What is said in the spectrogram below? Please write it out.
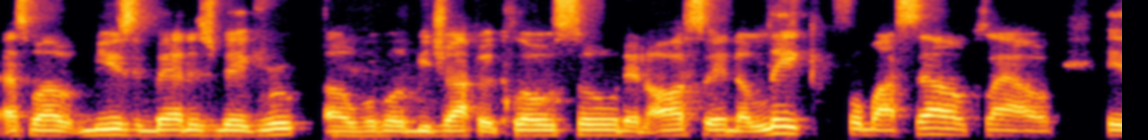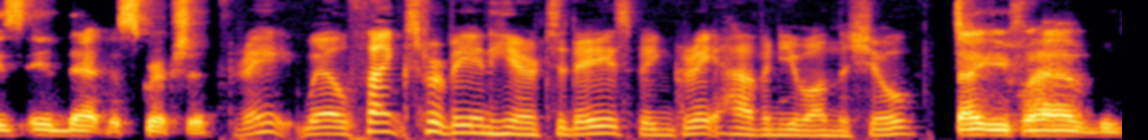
that's my music management group. Uh, we're going to be dropping clothes soon, and also in the link for my SoundCloud is in that description. Great. Well, thanks for being here today. It's been great having you on the show. Thank you for having me.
